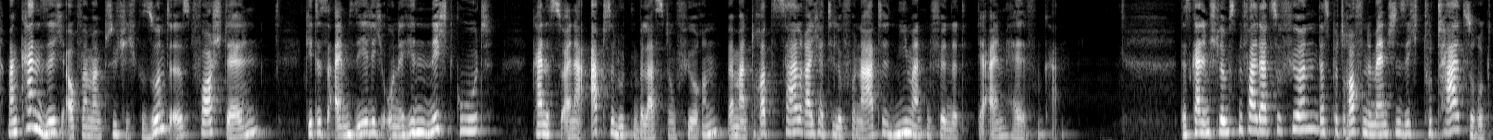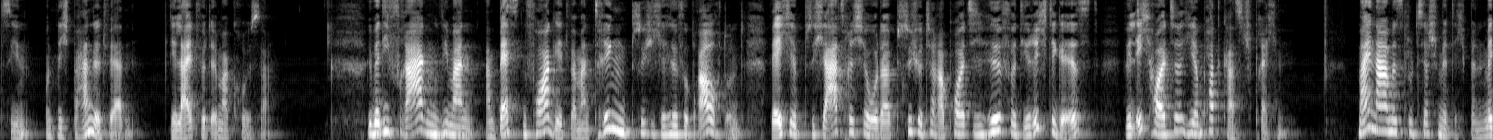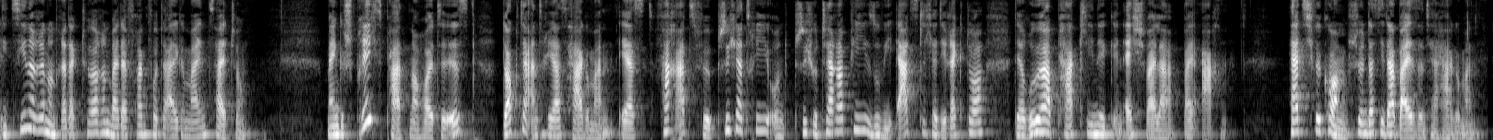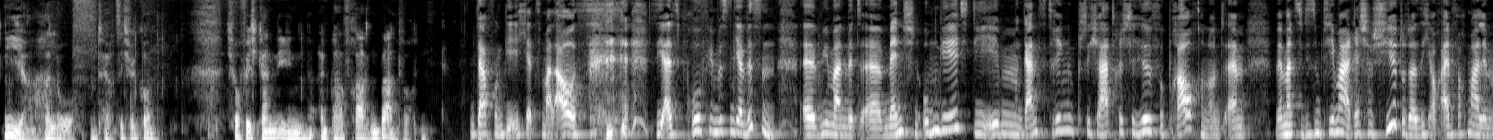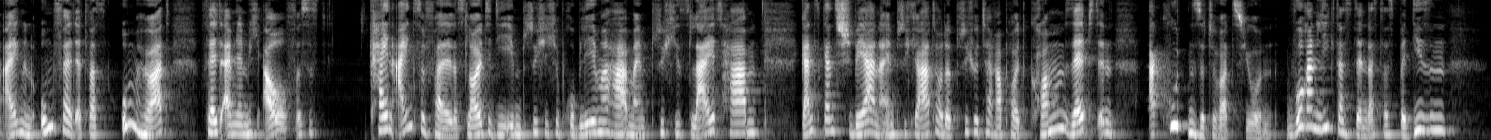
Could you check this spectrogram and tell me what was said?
Man kann sich, auch wenn man psychisch gesund ist, vorstellen, geht es einem selig ohnehin nicht gut, kann es zu einer absoluten Belastung führen, wenn man trotz zahlreicher Telefonate niemanden findet, der einem helfen kann. Das kann im schlimmsten Fall dazu führen, dass betroffene Menschen sich total zurückziehen und nicht behandelt werden. Ihr Leid wird immer größer. Über die Fragen, wie man am besten vorgeht, wenn man dringend psychische Hilfe braucht und welche psychiatrische oder psychotherapeutische Hilfe die richtige ist, will ich heute hier im Podcast sprechen. Mein Name ist Lucia Schmidt. Ich bin Medizinerin und Redakteurin bei der Frankfurter Allgemeinen Zeitung. Mein Gesprächspartner heute ist Dr. Andreas Hagemann. Er ist Facharzt für Psychiatrie und Psychotherapie sowie ärztlicher Direktor der Röhr Parkklinik in Eschweiler bei Aachen. Herzlich willkommen. Schön, dass Sie dabei sind, Herr Hagemann. Ja, hallo und herzlich willkommen. Ich hoffe, ich kann Ihnen ein paar Fragen beantworten. Davon gehe ich jetzt mal aus. Sie als Profi müssen ja wissen, äh, wie man mit äh, Menschen umgeht, die eben ganz dringend psychiatrische Hilfe brauchen. Und ähm, wenn man zu diesem Thema recherchiert oder sich auch einfach mal im eigenen Umfeld etwas umhört, fällt einem nämlich auf, es ist kein Einzelfall, dass Leute, die eben psychische Probleme haben, ein psychisches Leid haben, ganz, ganz schwer an einen Psychiater oder Psychotherapeut kommen, selbst in akuten Situationen. Woran liegt das denn, dass das bei diesen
